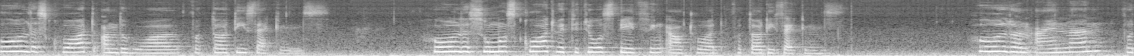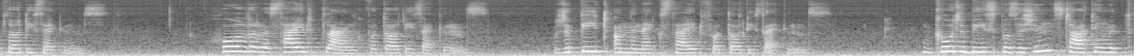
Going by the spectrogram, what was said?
Hold a squat on the wall for 30 seconds. Hold a sumo squat with your toes facing outward for 30 seconds. Hold on Ironman for 30 seconds. Hold on a side plank for 30 seconds. Repeat on the next side for 30 seconds. Go to beast position starting with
